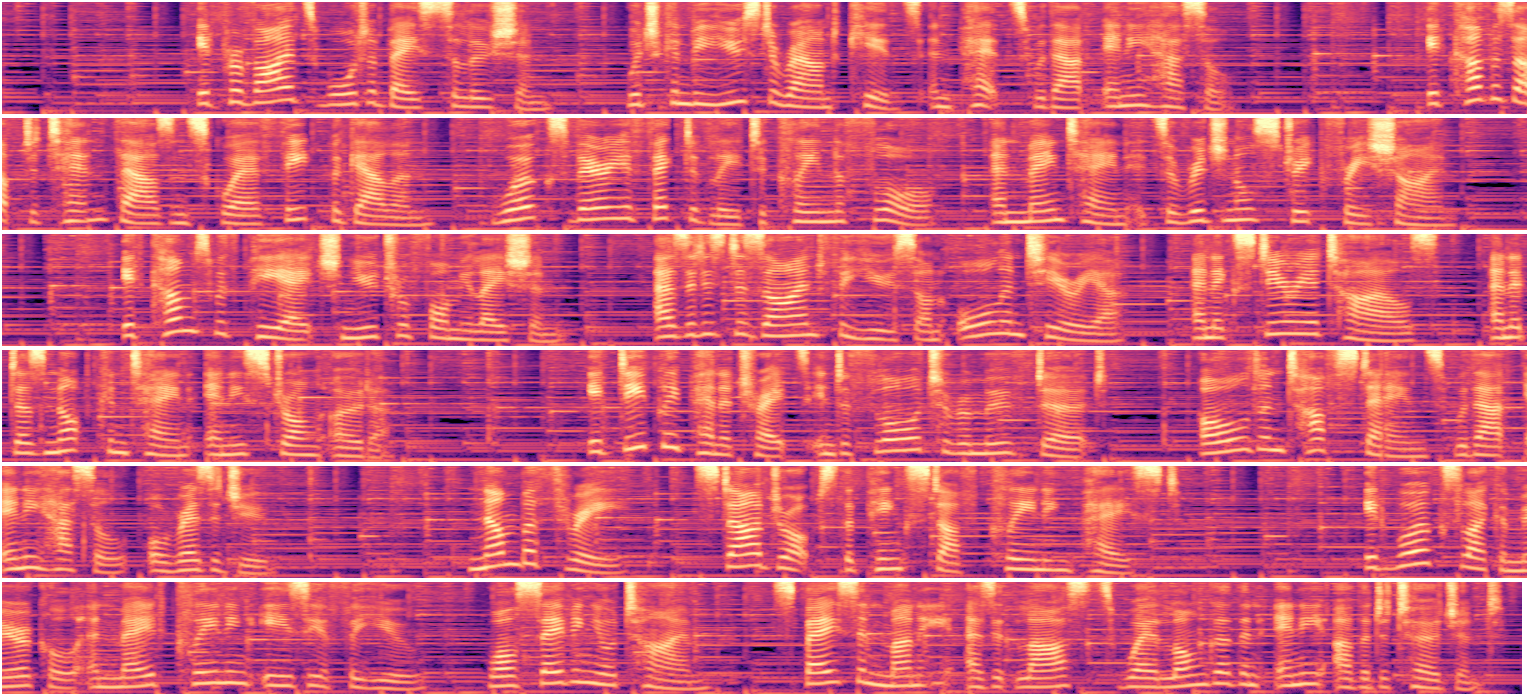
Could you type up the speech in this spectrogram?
It provides water-based solution, which can be used around kids and pets without any hassle. It covers up to 10,000 square feet per gallon, works very effectively to clean the floor and maintain its original streak-free shine. It comes with pH-neutral formulation, as it is designed for use on all interior and exterior tiles, and it does not contain any strong odor. It deeply penetrates into floor to remove dirt, old and tough stains without any hassle or residue. Number 3. Stardrops the Pink Stuff Cleaning Paste. It works like a miracle and made cleaning easier for you, while saving your time, space and money as it lasts way longer than any other detergent.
